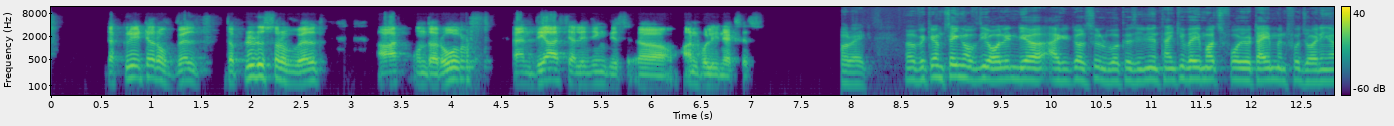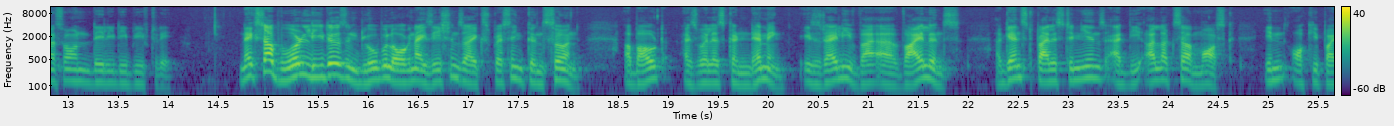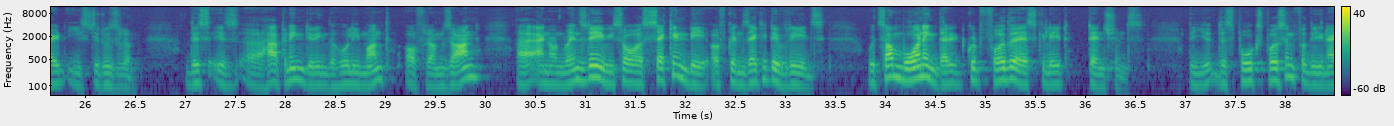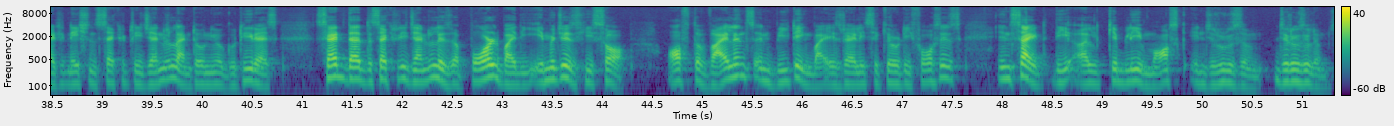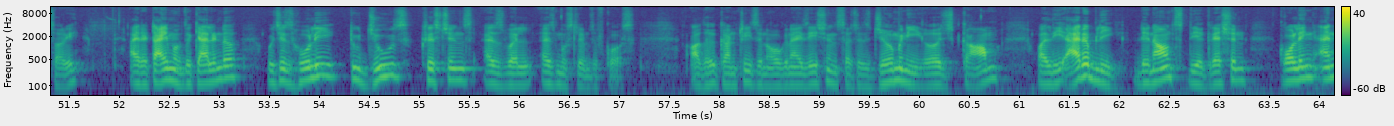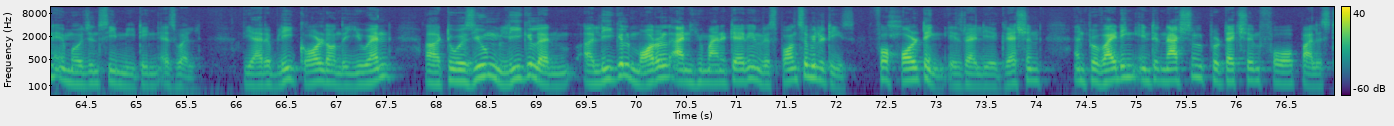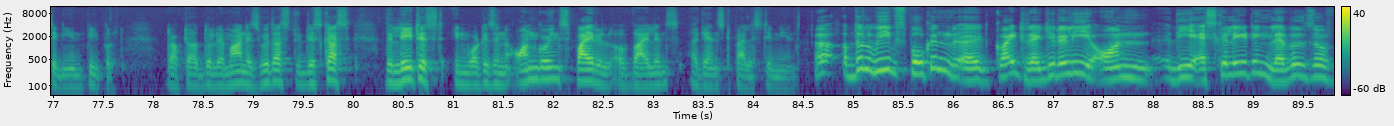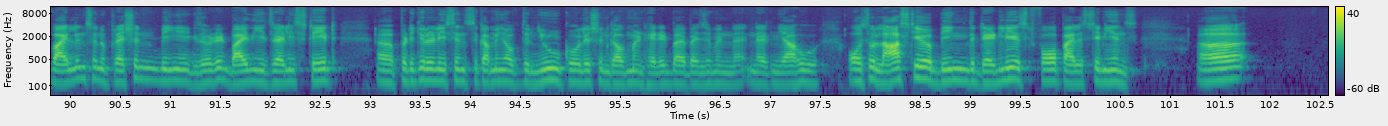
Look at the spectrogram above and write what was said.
the creator of wealth, the producer of wealth are on the roads and they are challenging this uh, unholy nexus. All right. Uh, Vikram Singh of the All India Agricultural Workers Union, thank you very much for your time and for joining us on Daily Debrief today. Next up, world leaders and global organizations are expressing concern about as well as condemning Israeli vi uh, violence against Palestinians at the Al-Aqsa Mosque in occupied East Jerusalem. This is uh, happening during the holy month of Ramzan uh, and on Wednesday we saw a second day of consecutive raids with some warning that it could further escalate tensions. The, the, spokesperson for the United Nations Secretary General, Antonio Guterres, said that the Secretary General is appalled by the images he saw of the violence and beating by Israeli security forces inside the Al-Qibli Mosque in Jerusalem, Jerusalem sorry, at a time of the calendar which is holy to Jews, Christians as well as Muslims of course. Other countries and organizations such as Germany urged calm, while the Arab League denounced the aggression, calling an emergency meeting as well. The Arab League called on the UN uh, to assume legal and uh, legal, moral and humanitarian responsibilities for halting Israeli aggression and providing international protection for Palestinian people. Dr. Abdul Rahman is with us to discuss the latest in what is an ongoing spiral of violence against Palestinians. Uh, Abdul, we've spoken uh, quite regularly on the escalating levels of violence and oppression being exerted by the Israeli state uh, particularly since the coming of the new coalition government headed by Benjamin Netanyahu, also last year being the deadliest for Palestinians. Uh,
